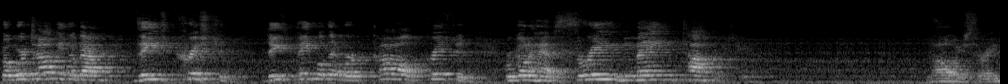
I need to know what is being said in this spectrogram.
But we're talking about these Christians, these people that were called Christians. We're going to have three main topics here. Always three.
